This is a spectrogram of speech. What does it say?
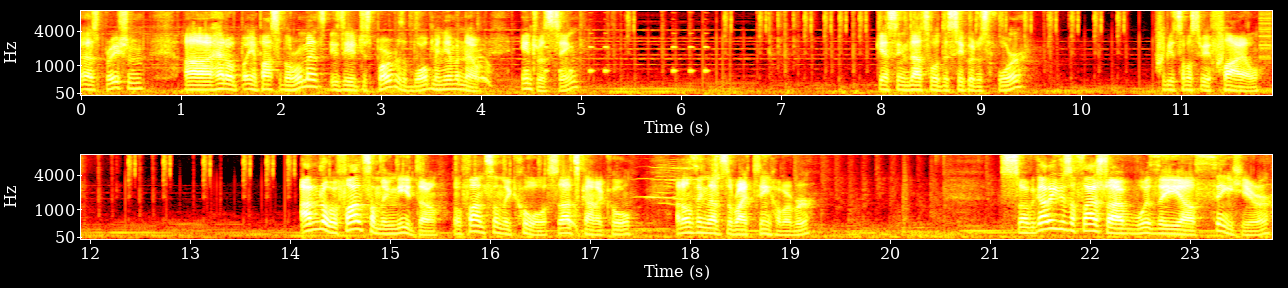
aspiration? Uh, head of impossible romance? Is he just bored with the world? We never know. Interesting. Guessing that's what the secret is for. Maybe it's supposed to be a file. I don't know, we found something neat though. We found something cool, so that's kind of cool. I don't think that's the right thing, however. So we gotta use a flash drive with the uh, thing here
